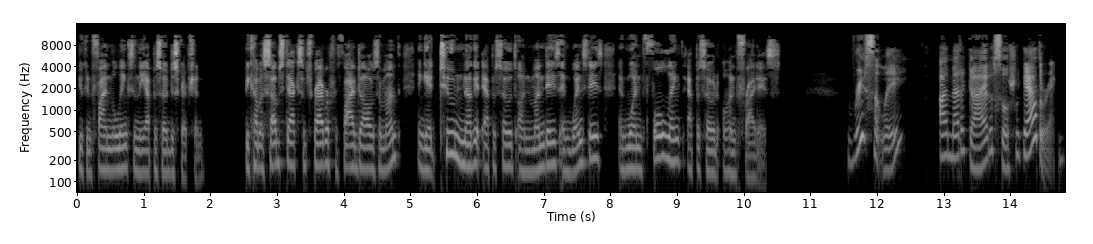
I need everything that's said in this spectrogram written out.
You can find the links in the episode description. Become a Substack subscriber for $5 a month and get two nugget episodes on Mondays and Wednesdays and one full length episode on Fridays. Recently, I met a guy at a social gathering.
